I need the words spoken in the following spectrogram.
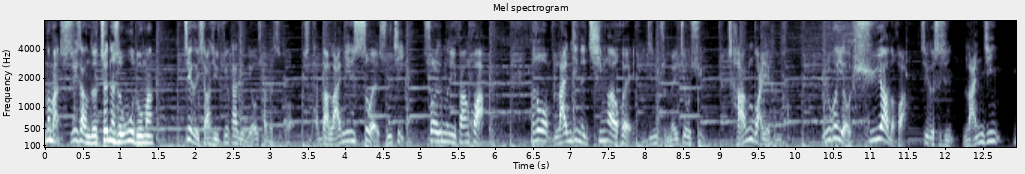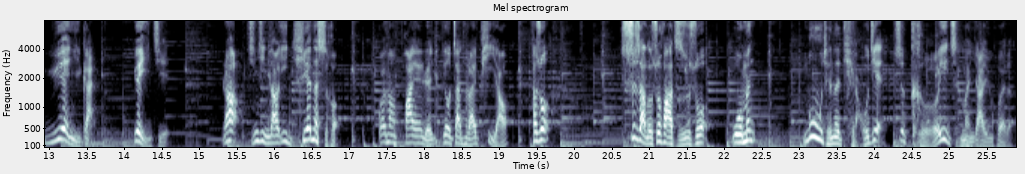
那么实际上这真的是误读吗？这个消息最开始流传的时候，是谈到南京市委书记说了这么一番话，他说南京的青奥会已经准备就绪，场馆也很好，如果有需要的话，这个事情南京愿意干，愿意接。然后仅仅到一天的时候，官方发言人又站出来辟谣，他说市长的说法只是说我们。目前的条件是可以承办亚运会的，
